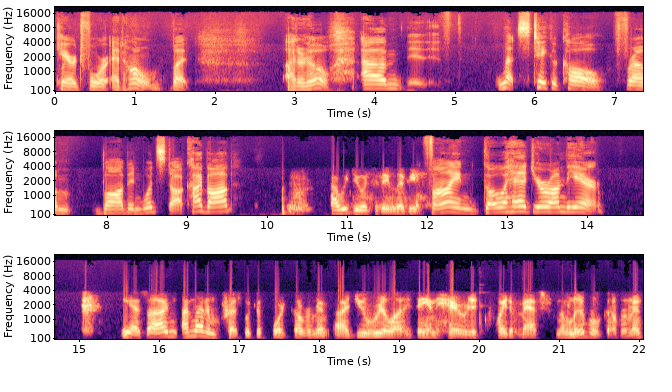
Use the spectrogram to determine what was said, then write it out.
cared for at home, but I don't know. Um, let's take a call from Bob in Woodstock. Hi, Bob. How are we doing today, Libby? Fine. Go ahead. You're on the air. Yes, I'm. I'm not impressed with the Ford government. I do realize they inherited quite a mess from the Liberal government,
